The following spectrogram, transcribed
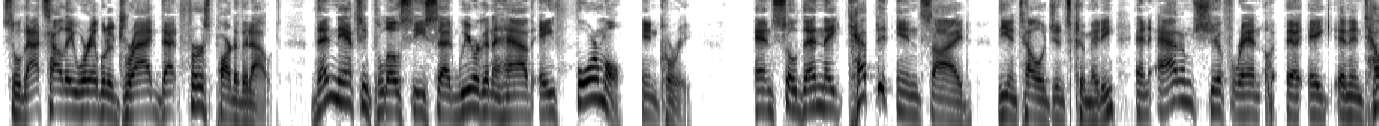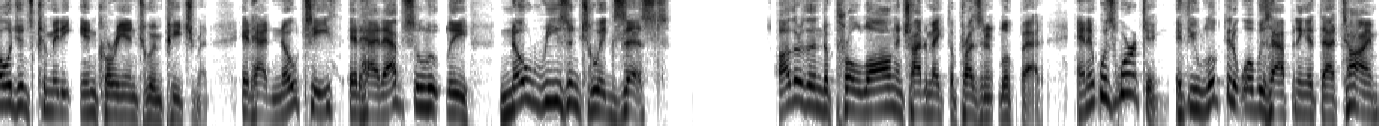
So that's how they were able to drag that first part of it out. Then Nancy Pelosi said we are going to have a formal inquiry. And so then they kept it inside the Intelligence Committee, and Adam Schiff ran a, a, an Intelligence Committee inquiry into impeachment. It had no teeth. It had absolutely no reason to exist other than to prolong and try to make the president look bad. And it was working. If you looked at what was happening at that time,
